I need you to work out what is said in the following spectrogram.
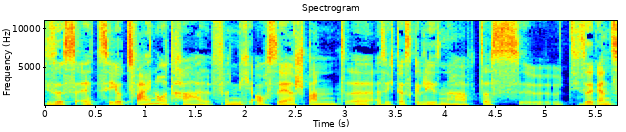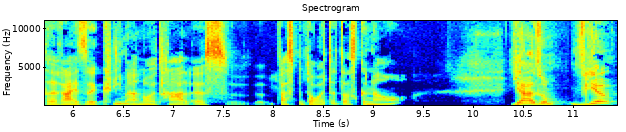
dieses äh, CO2-neutral finde ich auch sehr spannend, äh, als ich das gelesen habe, dass äh, diese ganze Reise klimaneutral ist. Was bedeutet das genau? Ja, also wir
